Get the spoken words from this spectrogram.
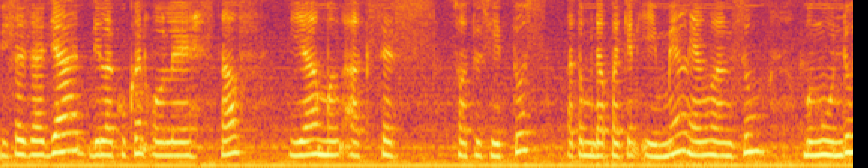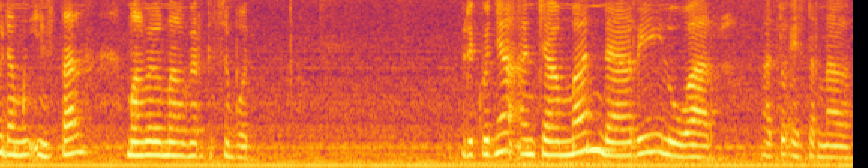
bisa saja dilakukan oleh staff yang mengakses suatu situs atau mendapatkan email yang langsung mengunduh dan menginstal malware-malware tersebut. Berikutnya ancaman dari luar atau eksternal.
